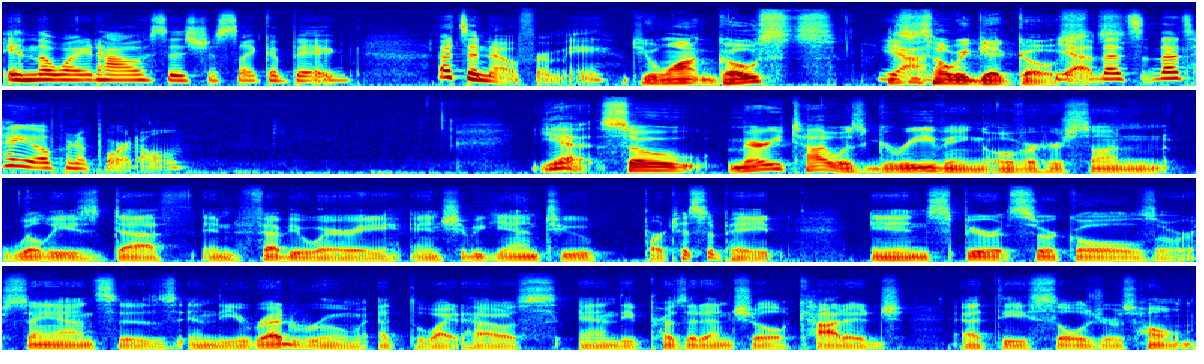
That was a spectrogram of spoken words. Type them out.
in the White House is just like a big that's a no for me. Do you want ghosts? Yeah. This is how we get ghosts. Yeah, that's that's how you open a portal. Yeah, so Mary Todd was grieving over her son Willie's death in February, and she began to participate in spirit circles or seances in the Red Room at the White House and the presidential cottage at the soldier's home.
